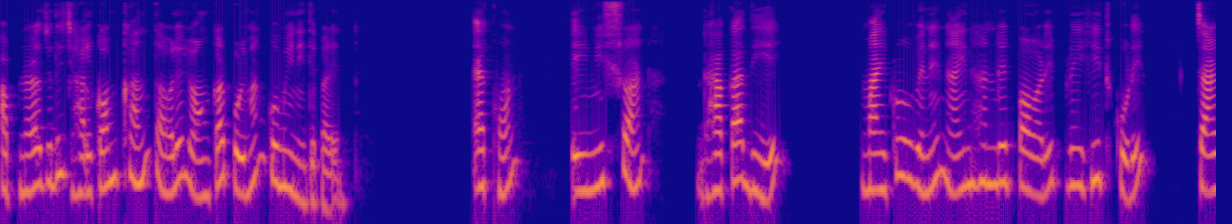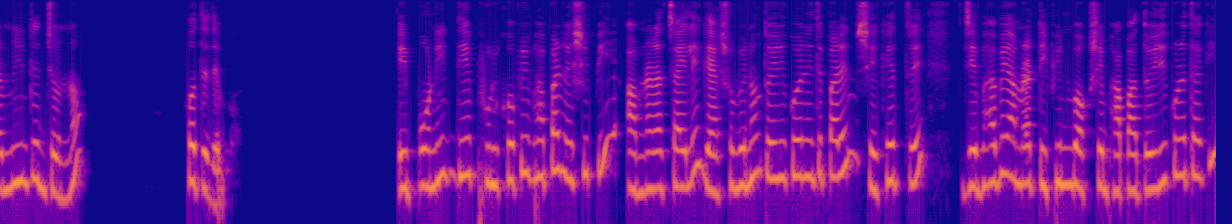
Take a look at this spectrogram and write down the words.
আপনারা যদি ঝাল কম খান, তাহলে লঙ্কার পরিমাণ কমিয়ে নিতে পারেন। এখন এই মিশ্রণ ঢাকা দিয়ে মাইক্রো ওভেনে নাইন হান্ড্রেড পাওয়ারে প্রিহিট করে চার মিনিটের জন্য হতে দেব। এই পনির দিয়ে ফুলকপি ভাপার রেসিপি আপনারা চাইলে গ্যাস ওভেনেও তৈরি করে নিতে পারেন। সেক্ষেত্রে যেভাবে আমরা টিফিন বক্সে ভাপা তৈরি করে থাকি,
